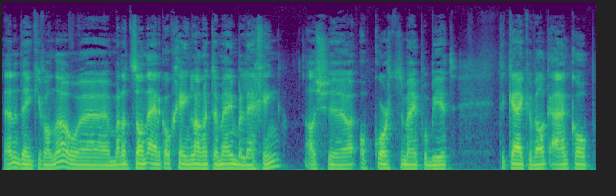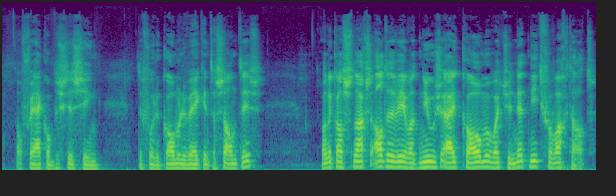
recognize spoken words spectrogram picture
dan denk je van, nou, uh, maar dat is dan eigenlijk ook geen lange termijn belegging. Als je op korte termijn probeert te kijken welke aankoop of verkoopbeslissing er voor de komende week interessant is. Want er kan s'nachts altijd weer wat nieuws uitkomen wat je net niet verwacht had.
